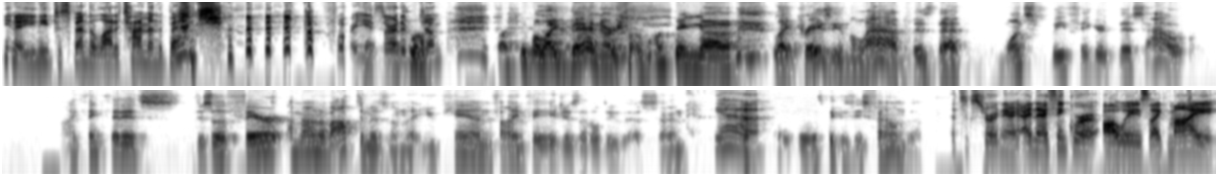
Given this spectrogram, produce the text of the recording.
you know, you need to spend a lot of time on the bench before you sort of right. jump Why people like Ben are, are working uh, like crazy in the lab is that once we figured this out, I think that it's there's a fair amount of optimism that you can find phages that'll do this, and Yeah. it's because he's found them. That's extraordinary. And I think we're always like my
